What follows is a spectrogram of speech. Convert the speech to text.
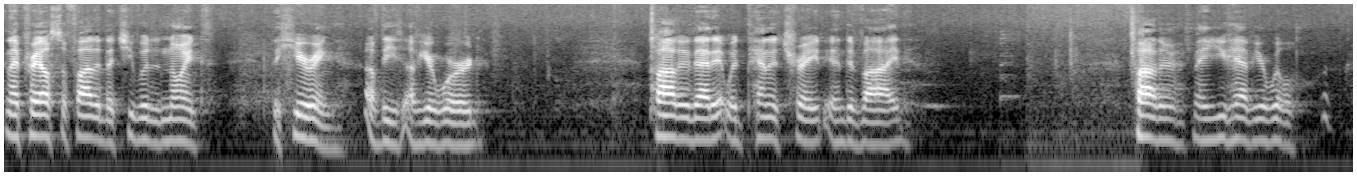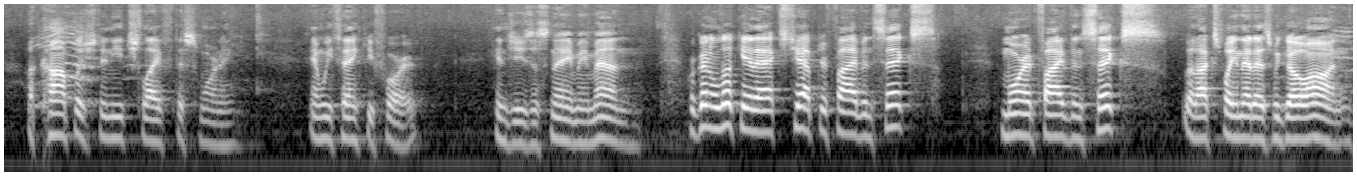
And I pray also, Father, that you would anoint the hearing of, the, of your word. Father, that it would penetrate and divide. Father, may you have your will accomplished in each life this morning, and we thank you for it. In Jesus' name, amen. We're going to look at Acts chapter 5 and 6, more at 5 than 6, but I'll explain that as we go on.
